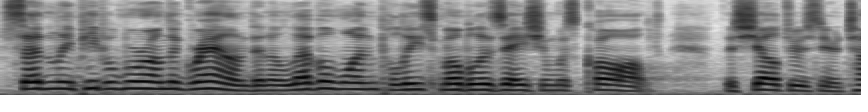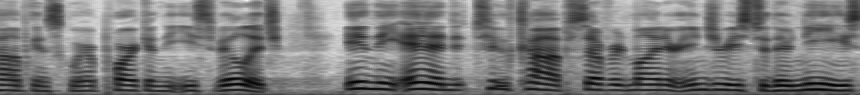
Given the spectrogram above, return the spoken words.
Suddenly, people were on the ground and a level one police mobilization was called. The shelter is near Tompkins Square Park in the East Village. In the end, two cops suffered minor injuries to their knees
